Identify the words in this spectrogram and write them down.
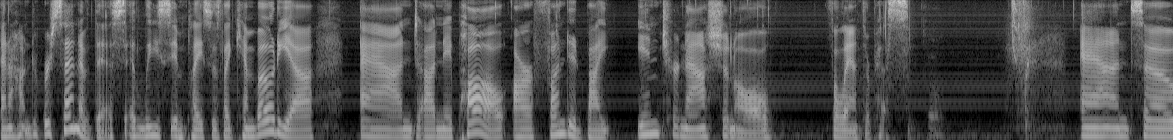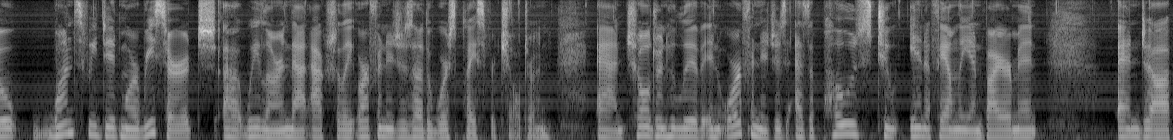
And 100% of this, at least in places like Cambodia and uh, Nepal, are funded by international philanthropists. And so once we did more research, uh, we learned that actually orphanages are the worst place for children. And children who live in orphanages, as opposed to in a family environment, end up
